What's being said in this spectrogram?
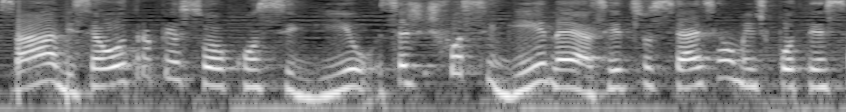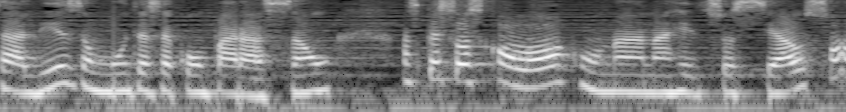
Sabe? Se a outra pessoa conseguiu, se a gente for seguir, né? As redes sociais realmente potencializam muito essa comparação. As pessoas colocam na, na rede social só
